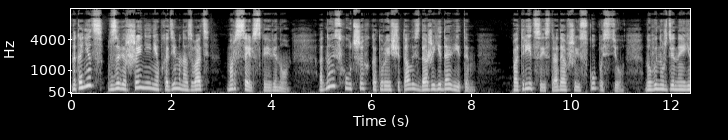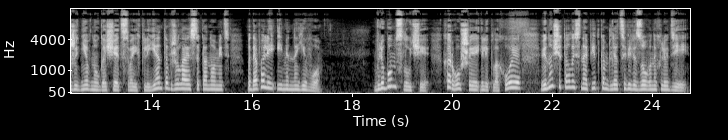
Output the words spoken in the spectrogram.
Наконец, в завершении необходимо назвать марсельское вино, одно из худших, которое считалось даже ядовитым — Патриции, страдавшие скупостью, но вынужденные ежедневно угощать своих клиентов, желая сэкономить, подавали именно его. В любом случае, хорошее или плохое, вино считалось напитком для цивилизованных людей.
